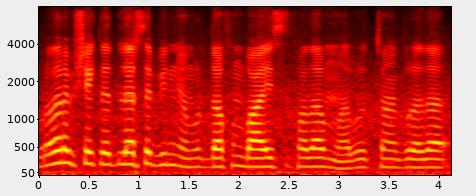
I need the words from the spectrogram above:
Buralara bir şey ekledilerse bilmiyorum. Burada DAF'ın bayisi falan var. Burada tane burada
